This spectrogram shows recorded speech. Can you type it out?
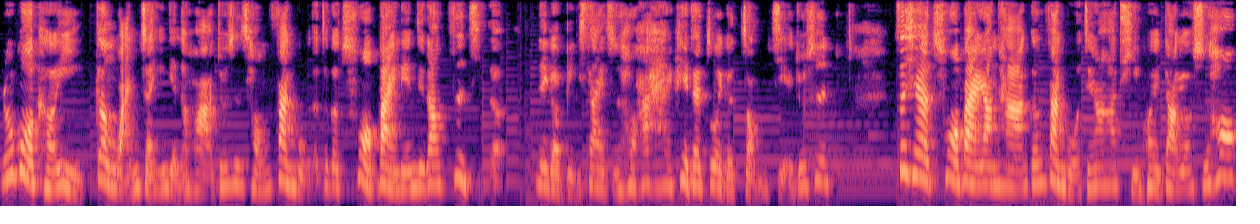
如果可以更完整一点的话，就是从范谷的这个挫败连接到自己的那个比赛之后，他还可以再做一个总结，就是这些的挫败让他跟范谷间让他体会到，有时候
